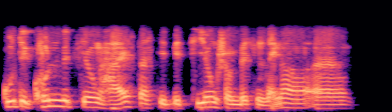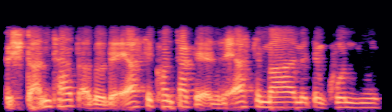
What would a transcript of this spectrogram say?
gute Kundenbeziehung heißt, dass die Beziehung schon ein bisschen länger äh, Bestand hat. Also der erste Kontakt, das erste Mal mit dem Kunden,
